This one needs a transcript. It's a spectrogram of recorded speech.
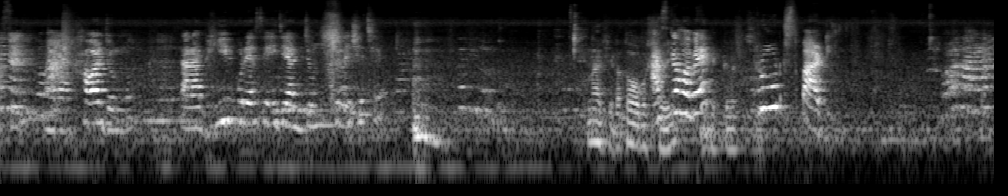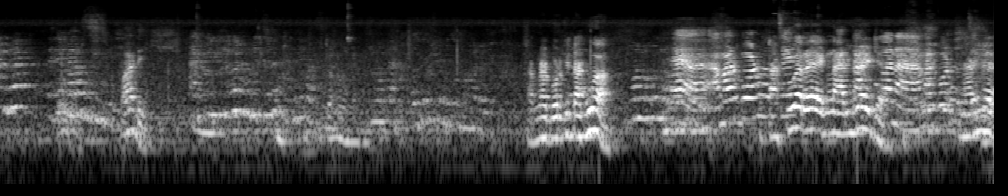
আছে মানে খাওয়ার জন্য তারা ভিড় করে আছে এই যে একজন চলে এসেছে। না সেটা তো অবশ্যই। আজকে হবে ফ্রুটস পার্টি। পারি আপনার বর কি টাকুয়া? হ্যাঁ আমার বর হচ্ছে টাকুয়া রে টাকুয়া না আমার বর নারিয়া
